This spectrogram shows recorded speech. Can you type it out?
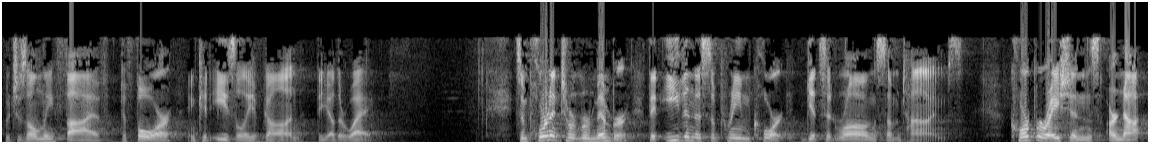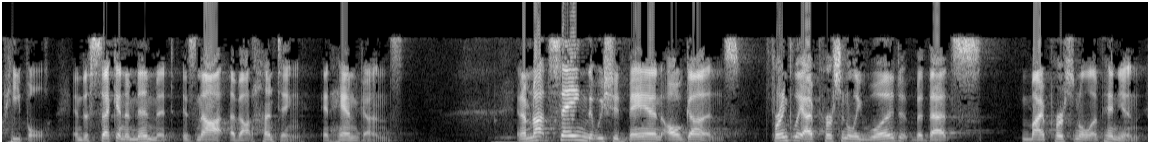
which was only 5 to 4 and could easily have gone the other way. It's important to remember that even the Supreme Court gets it wrong sometimes. Corporations are not people, and the Second Amendment is not about hunting and handguns. And I'm not saying that we should ban all guns. Frankly, I personally would, but that's my personal opinion.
